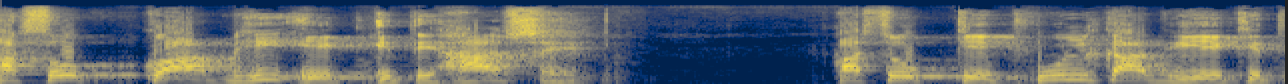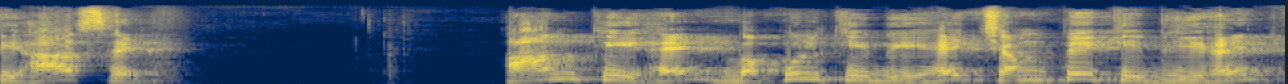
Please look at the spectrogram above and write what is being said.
अशोक का भी एक इतिहास है। अशोक के फूल का भी एक इतिहास है। आम की है, बकुल की भी है, चंपे की भी है।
